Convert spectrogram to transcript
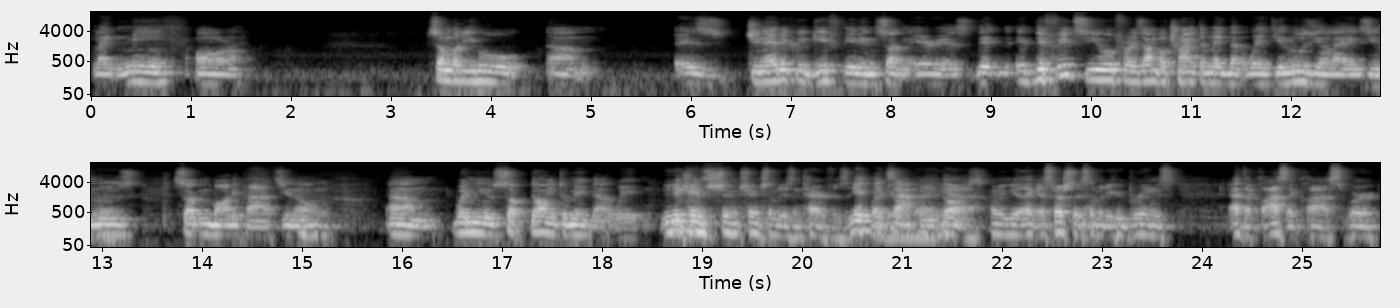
like me or somebody who um, is genetically gifted in certain areas, it, it defeats you. For example, trying to make that weight, you lose your legs, you Right. lose certain body parts. You know, um, when you suck down to make that weight, you can Because- change change- change somebody's entire physique. It- by doing exactly, that. it Yeah. does. I mean, yeah, like especially somebody who brings at the classic class where.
